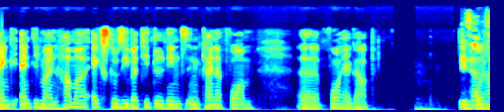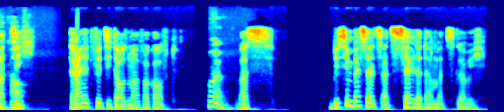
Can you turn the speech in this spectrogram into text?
Ein, endlich mal ein Hammer-exklusiver Titel, den es in keiner Form äh, vorher gab. Und hat sich 340.000 Mal verkauft. Oh ja. Was ein bisschen besser als, als Zelda damals, glaube ich.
